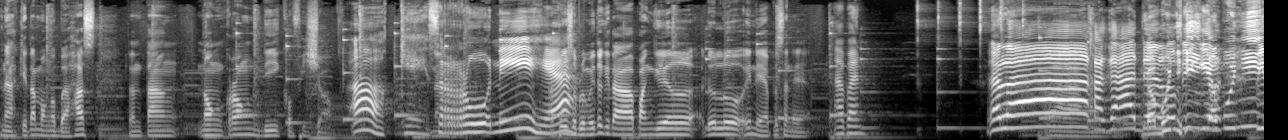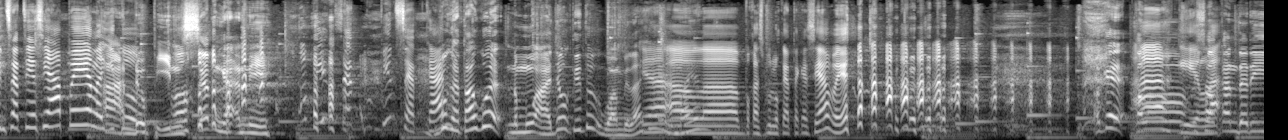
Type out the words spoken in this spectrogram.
Nah kita mau ngebahas tentang nongkrong di coffee shop. Oke, seru nih ya. Nah. Tapi sebelum itu kita panggil dulu ini ya pesan ya. Apaan? Alah, kagak ada. Lu bunyi, pikir nggak bunyi. Pinsetnya siapa ya lagi tuh? Aduh pinset nggak nih? Oh, pinset, pinset kan? Gue nggak tahu gue nemu aja waktu itu gue ambil aja. Ya. Allah, bekas bulu keteknya siapa ya? Oke, kalau Ah, gila. misalkan dari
